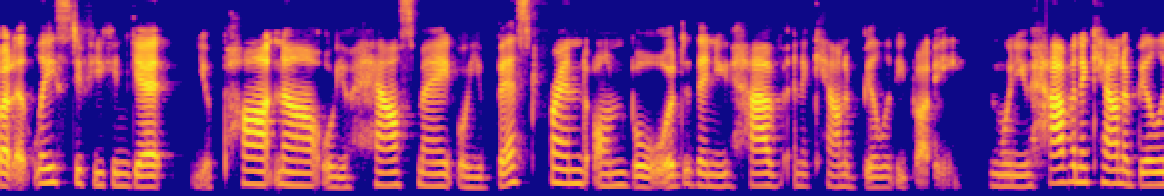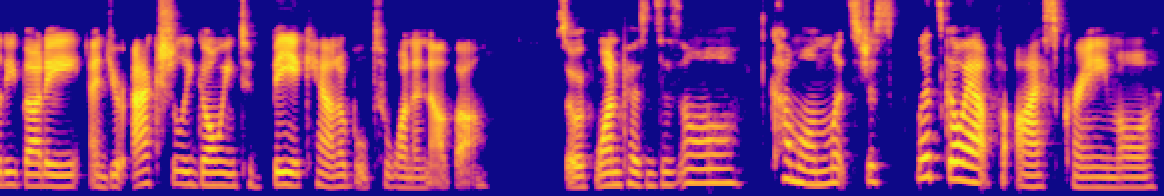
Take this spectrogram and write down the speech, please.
But at least if you can get your partner or your housemate or your best friend on board, then you have an accountability buddy. And when you have an accountability buddy and you're actually going to be accountable to one another. So if one person says, "Oh, come on, let's just let's go out for ice cream," or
